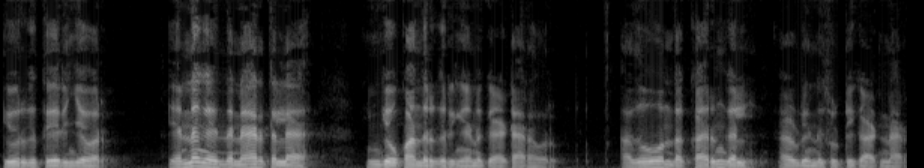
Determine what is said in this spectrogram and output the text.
இவருக்கு தெரிஞ்சவர். என்னங்க இந்த நேரத்தில் இங்கே உட்காந்துருக்குறீங்கன்னு கேட்டார் அவர். அதோ அந்த கருங்கல் அப்படின்னு சுட்டி காட்டினார்.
